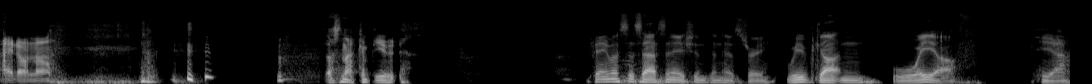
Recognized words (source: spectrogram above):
I don't know. Does not compute. Famous assassinations in history. We've gotten way off. Yeah.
